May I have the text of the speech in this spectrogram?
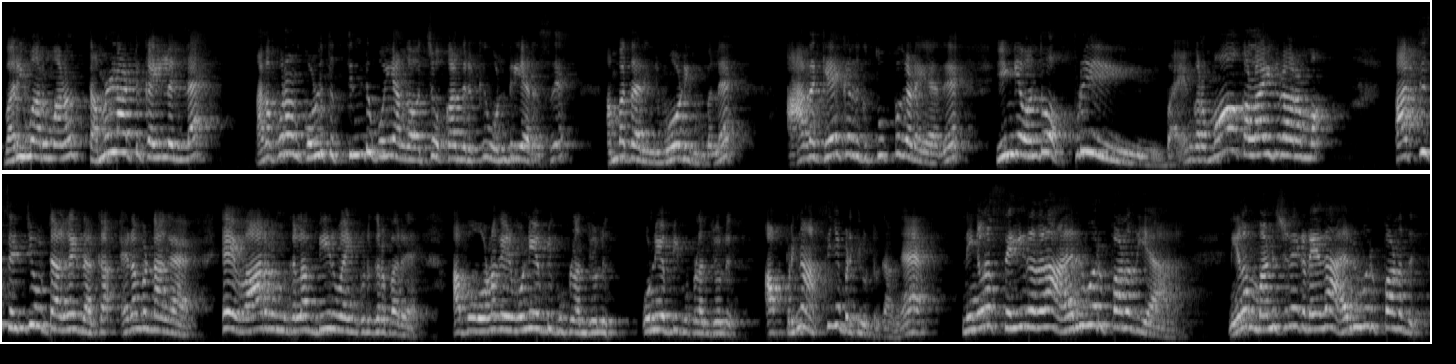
வரி வருமானம் தமிழ்நாட்டு கையில் இல்லை. அதை பூரா கொளுத்து திண்டு போய் அங்கே வச்சு உட்காந்துருக்கு ஒன்றிய அரசு. ஐம்பத்தாறு மோடி கும்பல். அதை கேட்கறதுக்கு துப்பு கிடையாது. இங்கே வந்து அப்படி பயங்கரமாக கலாய்க்கிறாரம்மா பார்த்து செஞ்சு விட்டாங்க இந்த அக்கா. என்ன பண்ணாங்க? ஏய் வார் ரூமுக்கெல்லாம் பீர் வாங்கி கொடுக்குற பாரு. அப்போ உனக்கு உன்னை எப்படி கூப்பிடலாம் சொல்லு. உன்னை எப்படி கூப்பிடலான்னு சொல்லு. அப்படின்னு அசிங்கப்படுத்தி விட்டுருக்காங்க. நீங்களாம் செய்கிறதெல்லாம் அருவறுப்பானதுயா நீங்களாம் மனுஷனே கிடையாது அருவருப்பானது.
